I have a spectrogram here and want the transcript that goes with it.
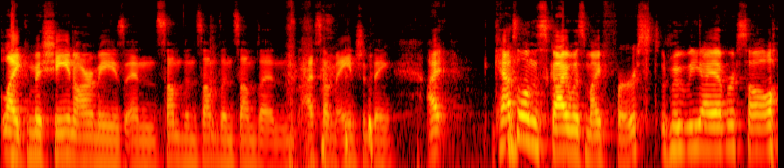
like machine armies and something something something uh, some ancient thing i castle in the sky was my first movie i ever saw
